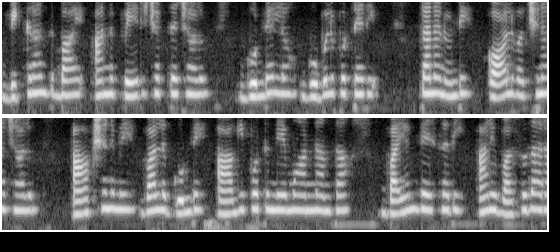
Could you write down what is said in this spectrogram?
విక్రాంత్ బాయ్ అన్న పేరు చెప్తే చాలు గుండెల్లో గుబులు పుట్టేది. తన నుండి కాల్ వచ్చినా చాలు ఆ క్షణమే వాళ్ళ గుండె ఆగిపోతుందేమో అన్నంత భయం వేసేది అని వసుధార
